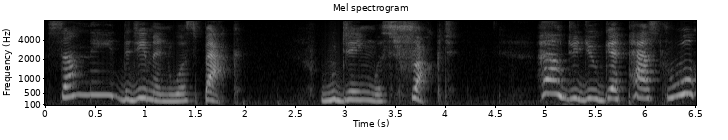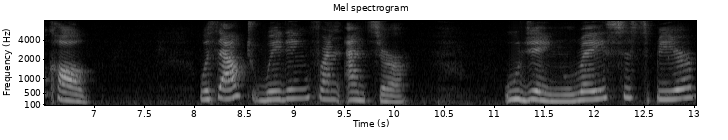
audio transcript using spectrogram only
Suddenly the demon was back. Wu Jing was shocked. How did you get past Wukong? Without waiting for an answer, Wu Jing raised his spear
